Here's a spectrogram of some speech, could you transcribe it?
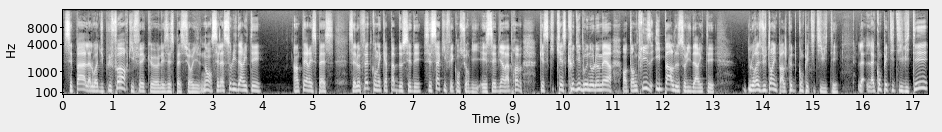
c'est pas la loi du plus fort qui fait que les espèces survivent. Non, c'est la solidarité interespèces. C'est le fait qu'on est capable de céder. C'est ça qui fait qu'on survit. Et c'est bien la preuve. Qu'est-ce qu que dit Bruno Le Maire en temps de crise? Il parle de solidarité. Le reste du temps, il parle que de compétitivité. La compétitivité,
